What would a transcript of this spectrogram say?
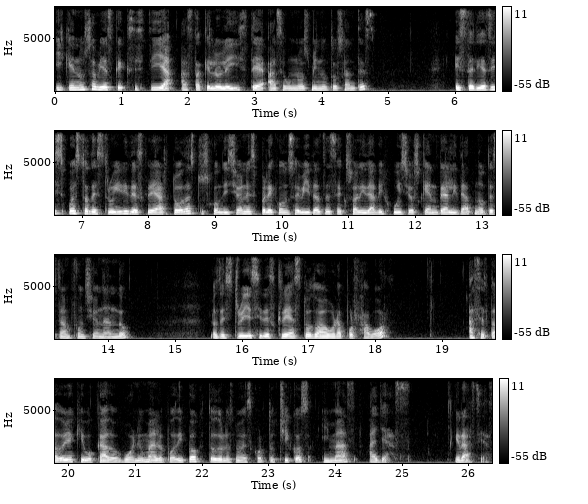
y que no sabías que existía hasta que lo leíste hace unos minutos antes? ¿Estarías dispuesto a destruir y descrear todas tus condiciones preconcebidas de sexualidad y juicios que en realidad no te están funcionando? ¿Lo destruyes y descreas todo ahora, por favor? Acertado y equivocado, bueno y malo, podipoc, todos los nueve cortos chicos y más allá. Gracias.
